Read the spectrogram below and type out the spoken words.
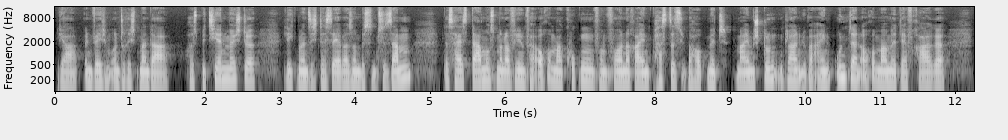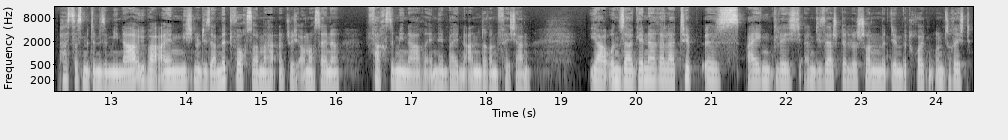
ja, in welchem Unterricht man da hospitieren möchte, legt man sich das selber so ein bisschen zusammen. Das heißt, da muss man auf jeden Fall auch immer gucken, von vornherein, passt das überhaupt mit meinem Stundenplan überein und dann auch immer mit der Frage, passt das mit dem Seminar überein? Nicht nur dieser Mittwoch, sondern man hat natürlich auch noch seine Fachseminare in den beiden anderen Fächern. Ja, unser genereller Tipp ist eigentlich an dieser Stelle schon mit dem betreuten Unterricht,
